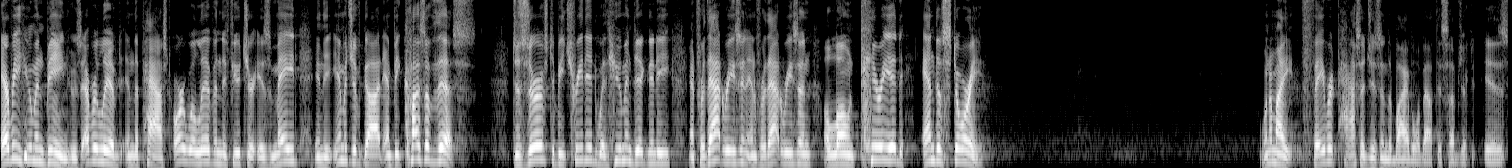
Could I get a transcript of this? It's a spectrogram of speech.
Every human being who's ever lived in the past or will live in the future is made in the image of God, and because of this, deserves to be treated with human dignity, and for that reason, and for that reason alone, period, end of story. One of my favorite passages in the Bible about this subject is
